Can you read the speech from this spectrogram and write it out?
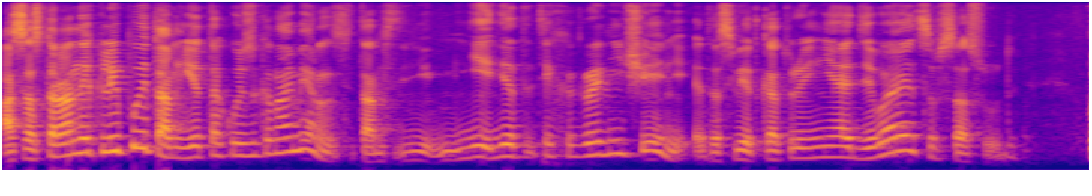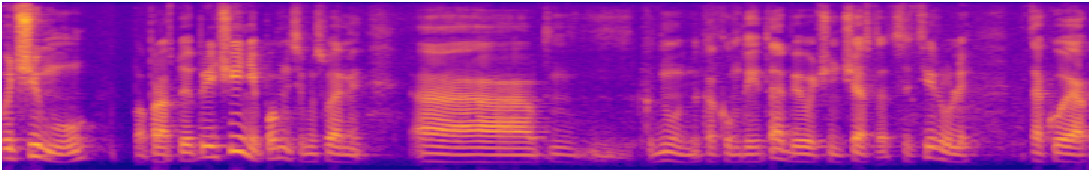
А со стороны клипы там нет такой закономерности, там нет этих ограничений. Это свет, который не одевается в сосуды. Почему? По простой причине, помните, мы с вами э, ну, на каком-то этапе очень часто цитировали такое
